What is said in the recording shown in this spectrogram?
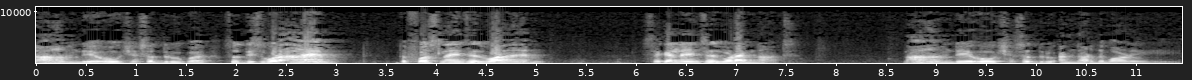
Naham Deho Shasadrupa. So this is what I am. The first line says what I am. Second line says what I am not. Naham Deho Shasadru. I am not the body.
